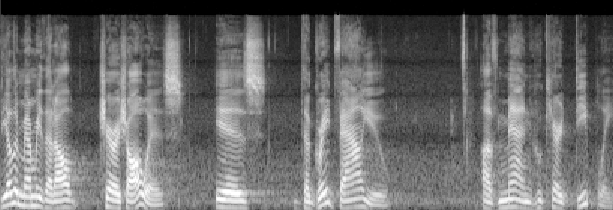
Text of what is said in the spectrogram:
the other memory that I'll cherish always is the great value of men who care deeply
